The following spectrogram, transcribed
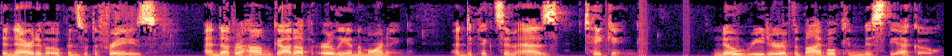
The narrative opens with the phrase, And Avraham got up early in the morning, and depicts him as taking. No reader of the Bible can miss the echo.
